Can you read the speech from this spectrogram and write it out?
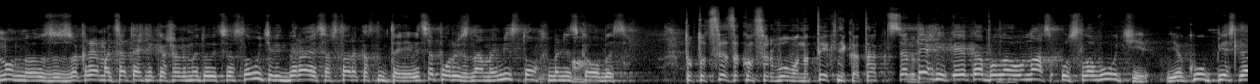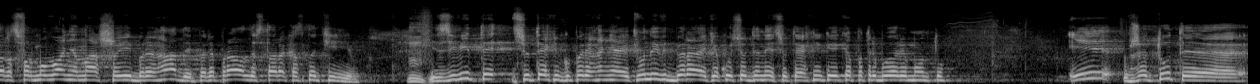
Ну, зокрема, ця техніка, що ремонтується в Славуті, відбирається в Старокостянтиніві. Це поруч з нами місто, Хмельницька область. Тобто це законсервована техніка, так? Це техніка, яка була у нас у Славуті, яку після розформування нашої бригади переправили в Старокостянтинів. І звідти цю техніку переганяють. Вони відбирають якусь одиницю техніки, яка потребує ремонту. І вже тут е,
